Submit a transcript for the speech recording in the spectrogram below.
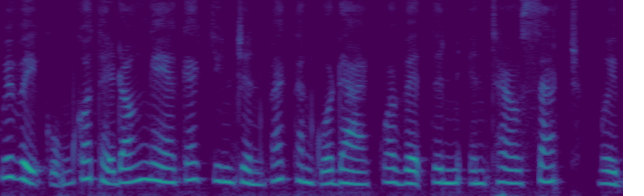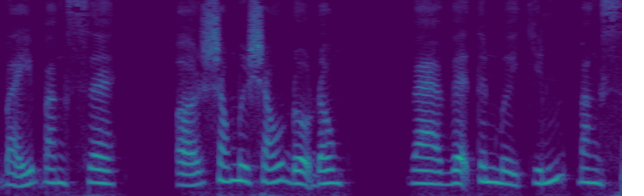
quý vị cũng có thể đón nghe các chương trình phát thanh của đài qua vệ tinh Intelsat 17 băng C ở 66 độ Đông và vệ tinh 19 băng C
